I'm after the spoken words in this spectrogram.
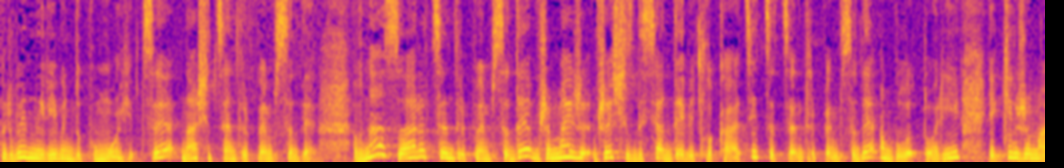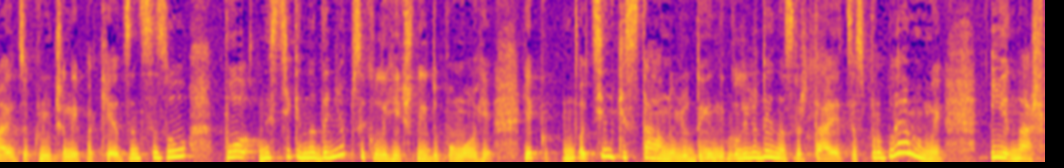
первинний рівень допомоги, це наші центри ПМСД. В нас зараз центри ПМСД вже майже вже 69 локацій. Це центри ПМСД, амбулаторії, які вже мають заключений пакет з НСЗУ по не стільки наданню психологічної допомоги, як оцінки стану людини. Коли людина звертається з проблемами, і наш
